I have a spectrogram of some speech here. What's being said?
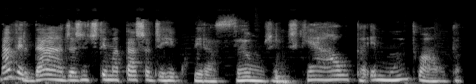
na verdade, a gente tem uma taxa de recuperação, gente, que é alta, é muito alta.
